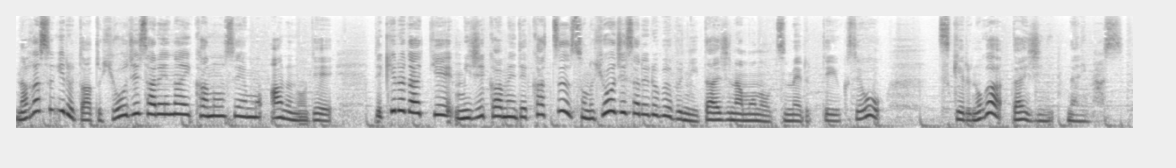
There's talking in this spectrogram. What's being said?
長すぎるとあと表示されない可能性もあるのでできるだけ短めでかつその表示される部分に大事なものを詰めるっていう癖をつけるのが大事になります。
